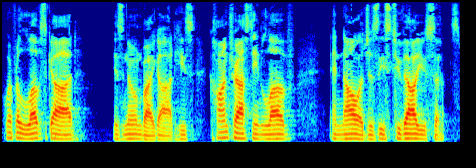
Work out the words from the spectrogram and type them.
whoever loves God is known by God. He's contrasting love and knowledge as these two value sets.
